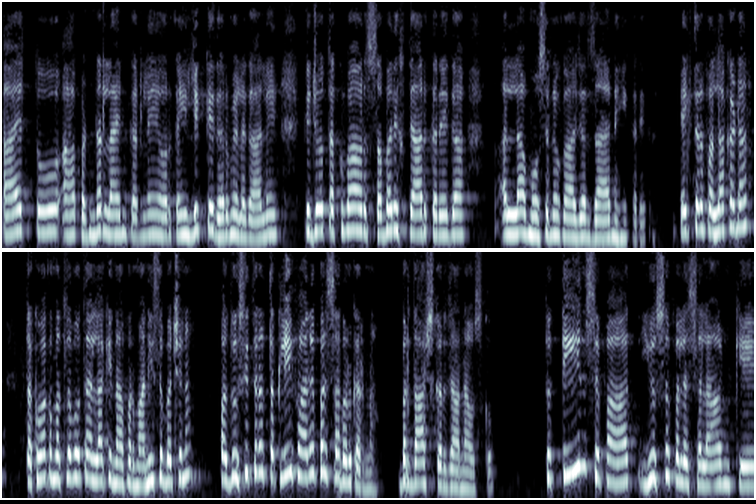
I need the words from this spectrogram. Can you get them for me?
آئے تو آپ انڈر لائن کر لیں اور کہیں لکھ کے گھر میں لگا لیں کہ جو تقوا اور صبر اختیار کرے گا، اللہ محسنوں کا اجر ضائع نہیں کرے گا۔ ایک طرف اللہ کا ڈر تقوا کا مطلب ہوتا ہے اللہ کی نافرمانی سے بچنا، اور دوسری طرف تکلیف آنے پر صبر کرنا، برداشت کر جانا اس کو۔ تو تین صفات یوسف علیہ السلام کے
